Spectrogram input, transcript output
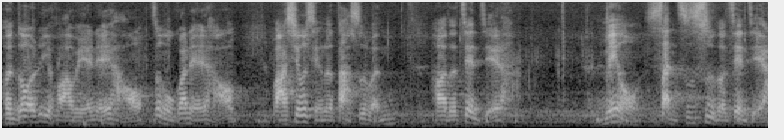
很多立法委员也好，政府官员也好，把修行的大师们。好的见解啦，没有善知识的见解啊，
